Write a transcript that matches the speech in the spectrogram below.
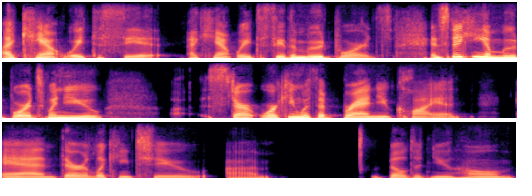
I can't wait to see it. I can't wait to see the mood boards. And speaking of mood boards, when you uh, start working with a brand new client and they're looking to um, build a new home,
